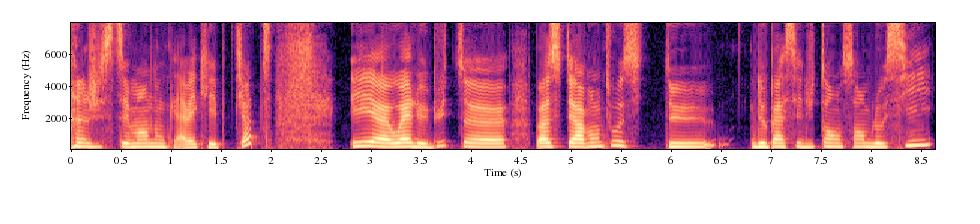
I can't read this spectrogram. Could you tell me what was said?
justement, donc avec les ptiottes. Et ouais, le but, bah, c'était avant tout aussi de, de passer du temps ensemble aussi.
